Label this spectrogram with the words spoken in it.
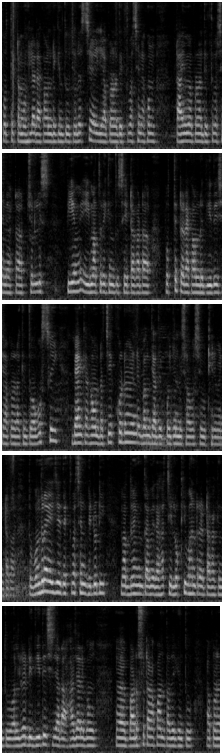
প্রত্যেকটা মহিলার অ্যাকাউন্টে কিন্তু চলে এসছে। এই আপনারা দেখতে পাচ্ছেন এখন টাইম আপনারা দেখতে পাচ্ছেন একটা আটচল্লিশ পিএম এই মাত্রই কিন্তু সেই টাকাটা প্রত্যেকটার অ্যাকাউন্টে দিয়ে দিয়েছে। আপনারা কিন্তু অবশ্যই ব্যাংক অ্যাকাউন্টটা চেক করবেন এবং যাদের প্রয়োজন রয়েছে অবশ্যই উঠিয়ে নেবেন টাকা। তো বন্ধুরা, এই যে দেখতে পাচ্ছেন ভিডিওটি মাধ্যমে কিন্তু আমি দেখাচ্ছি লক্ষ্মী ভাণ্ডারের টাকা কিন্তু অলরেডি দিয়ে দিয়েছে। যারা হাজার এবং বারোশো টাকা পান, তাদের কিন্তু আপনারা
